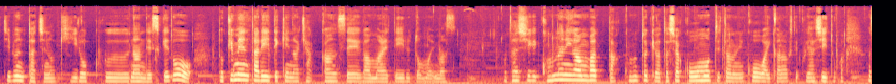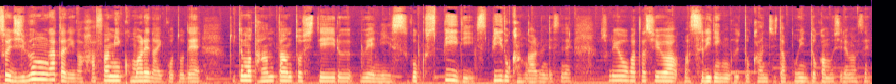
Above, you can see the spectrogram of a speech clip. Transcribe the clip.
自分たちの記録なんですけどドキュメンタリー的な客観性が生まれていると思います。私こんなに頑張った。この時私はこう思ってたのにこうはいかなくて悔しいとかそういう自分語りが挟み込まれないことでとても淡々としている上にすごくスピーディースピード感があるんですね。それを私は、ま、スリリングと感じたポイントかもしれません。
